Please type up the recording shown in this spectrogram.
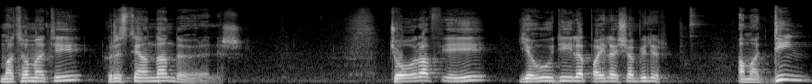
Matematiği Hristiyandan da öğrenir. Coğrafyayı Yahudi ile paylaşabilir. Ama din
